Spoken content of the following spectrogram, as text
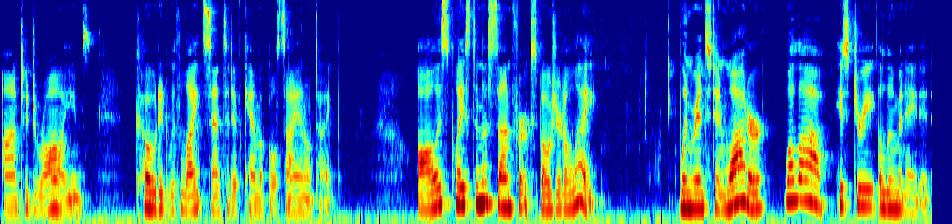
onto drawings coated with light sensitive chemical cyanotype. All is placed in the sun for exposure to light. When rinsed in water, voila, history illuminated.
